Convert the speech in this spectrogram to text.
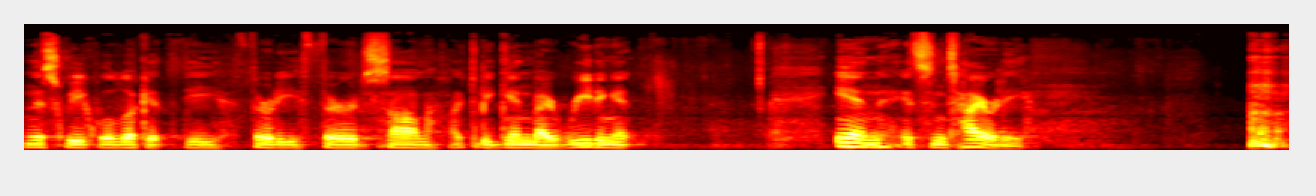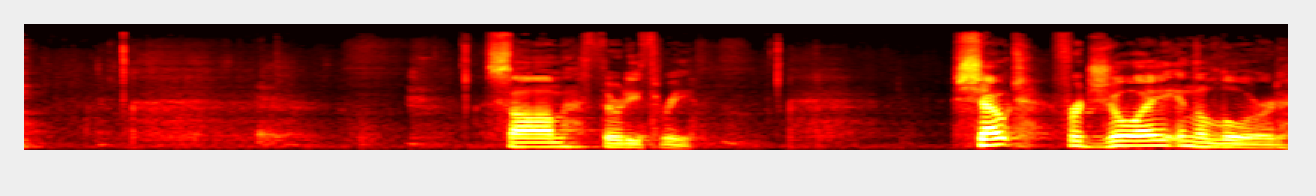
and this week we'll look at the 33rd Psalm. I'd like to begin by reading it in its entirety. Psalm 33. Shout for joy in the Lord,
